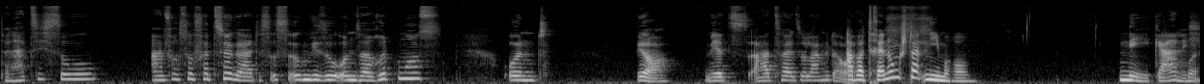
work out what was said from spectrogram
dann hat sich so einfach so verzögert. Das ist irgendwie so unser Rhythmus. Und ja, Jetzt hat es halt so lange gedauert. Aber Trennung stand nie im Raum. Nee, gar nicht. Cool.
